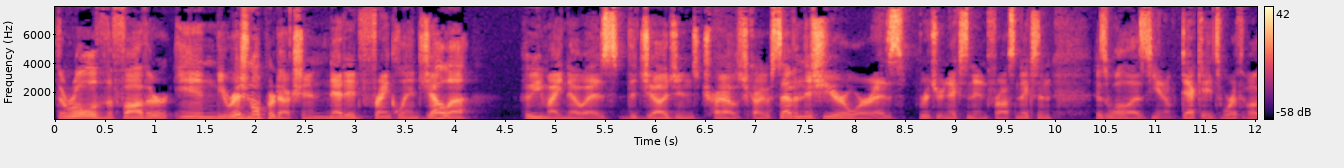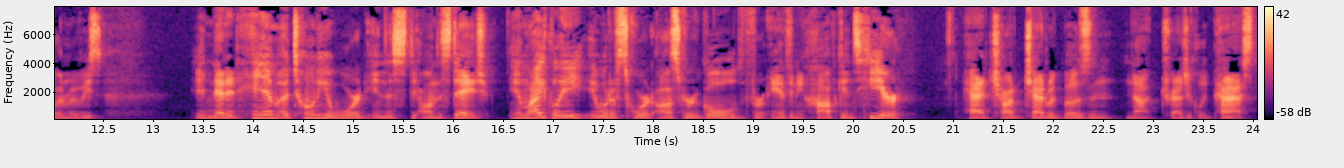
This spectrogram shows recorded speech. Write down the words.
The role of the father in the original production netted Frank Langella, who you might know as the judge in Trial of Chicago 7 this year, or as Richard Nixon in Frost Nixon, as well as you know decades worth of other movies. It netted him a Tony Award in the st- on the stage, and likely it would have scored Oscar gold for Anthony Hopkins here had Ch- Chadwick Boseman not tragically passed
